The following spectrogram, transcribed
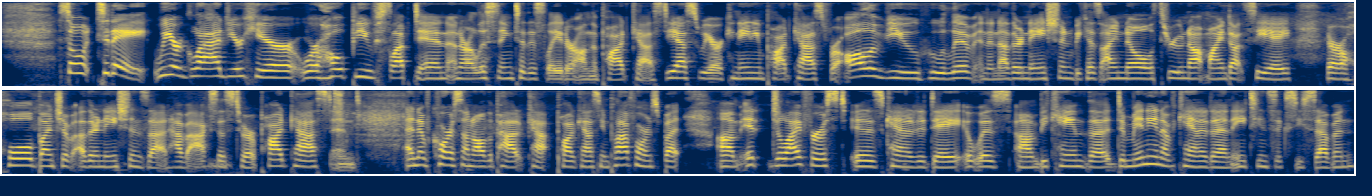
so today we are glad you're here. We hope you've slept in and are listening to this later on the podcast. Yes, we are a Canadian podcast for all of you who live in another nation because I know through notmine.ca there are a whole bunch of other nations that have access to our podcast and and of course on all the podca- podcasting platforms. But um, it July 1st is Canada Day. It was um, became the Dominion of Canada in 1867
